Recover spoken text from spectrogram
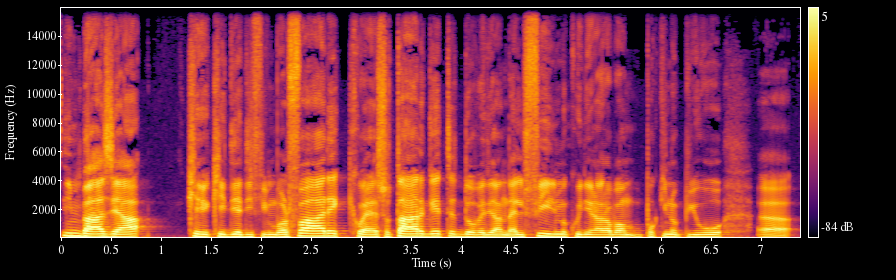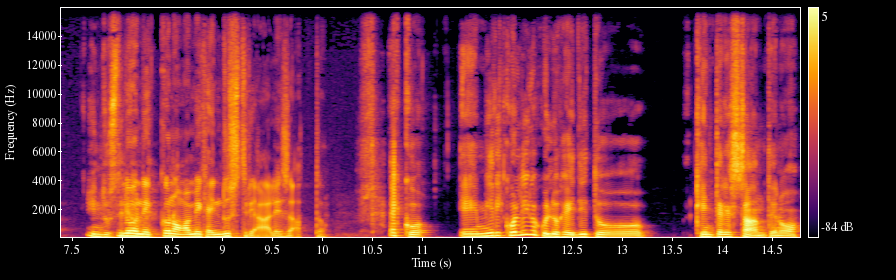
in base a che, che, idea di film vuol fare, qual è il suo target, dove deve andare il film, quindi una roba un pochino più uh, non economica, industriale, esatto. Ecco, e mi ricollego a quello che hai detto che interessante, no?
